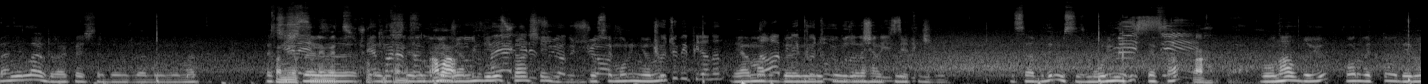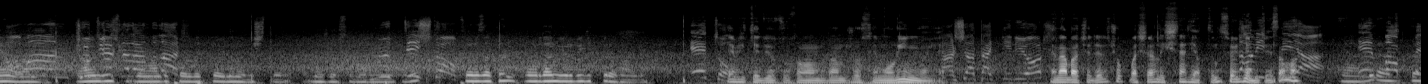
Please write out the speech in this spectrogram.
ben yıllardır arkadaşlar bu oyuncularla oynuyorum artık. Tanıyorsun, evet, çok iyi tanıyorsun. Ama- yani bildiğiniz şu an şey gibi. Jose. Mourinho'nun kötü bir planın Real Madrid daha bile kötü dönemindeki oyunculara hakimiyeti izledik. gibi. Mesela bilir misiniz Mourinho ilk defa Ah Ronaldo'yu Forvet'te o deneyen adamdı. Daha önce hiç Ronaldo. Forvet'te oynamamıştı. Sonra zaten oradan yürüdü gitti Ronaldo. Eto. tebrik ediyorsun tamam buradan Jose Mourinho'ya. Karşı atak geliyor. Fenerbahçe'de de çok başarılı işler yaptığını söyleyemeyeceğiz ama. Yani birazcık Mbappe. tabii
